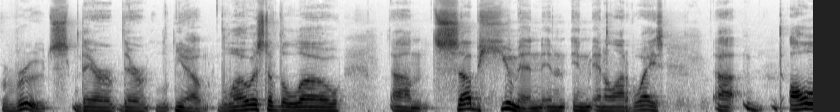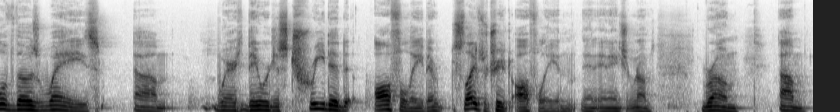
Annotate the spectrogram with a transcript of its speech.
roots, their their you know lowest of the low, um, subhuman in, in in a lot of ways. Uh, all of those ways um, where they were just treated awfully. Their slaves were treated awfully in, in, in ancient Rome. Rome. Um,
